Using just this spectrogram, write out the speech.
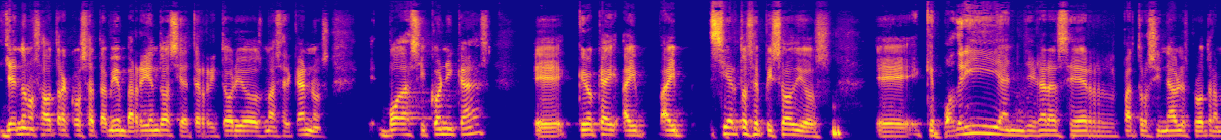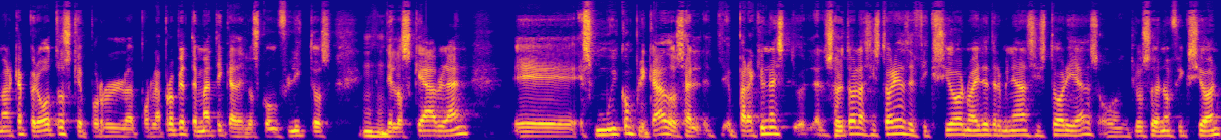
yéndonos a otra cosa también, barriendo hacia territorios más cercanos, bodas icónicas, eh, creo que hay, hay, hay, ciertos episodios eh, que podrían llegar a ser patrocinables por otra marca, pero otros que por la, por la propia temática de los conflictos uh -huh. de los que hablan, eh, es muy complicado. O sea, para que una, sobre todo las historias de ficción, o hay determinadas historias, o incluso de no ficción,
